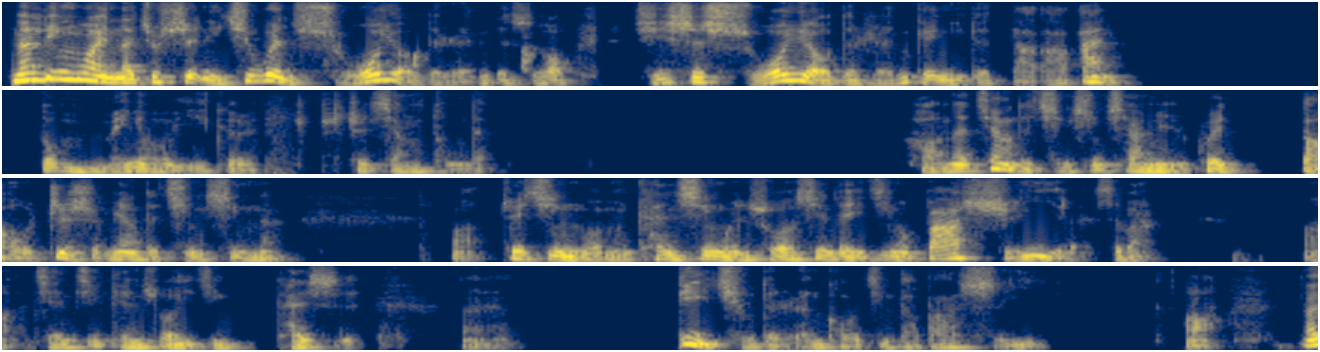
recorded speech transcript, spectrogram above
那另外呢，就是你去问所有的人的时候，其实所有的人给你的答案都没有一个是相同的。好，那这样的情形下面会导致什么样的情形呢？啊，最近我们看新闻说，现在已经有八十亿了，是吧？啊，前几天说已经开始，嗯，地球的人口已经到八十亿，啊，那。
